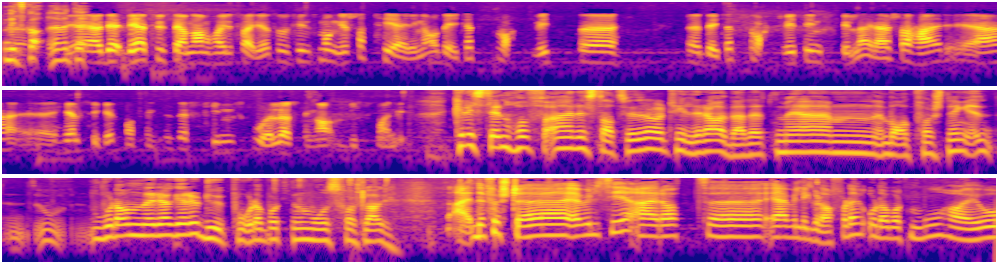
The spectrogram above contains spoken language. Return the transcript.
Vi skal, vet Det, du, det, det systemet et system de har i Sverige, så det finnes mange sjatteringer. og Det er ikke et svart-hvitt eh, det er ikke et svart-hvitt innspill her, så her er jeg helt sikker på at det finnes gode løsninger hvis man vil. Kristin Hoff er statsviter og har tidligere arbeidet med mm, valgforskning. Hvordan reagerer du på Ola Borten Moes forslag? Nei, Det første jeg vil si, er at eh, jeg er veldig glad for det. Ola Borten Moe har jo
